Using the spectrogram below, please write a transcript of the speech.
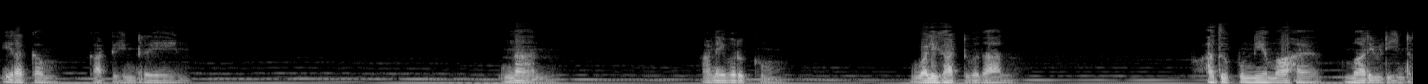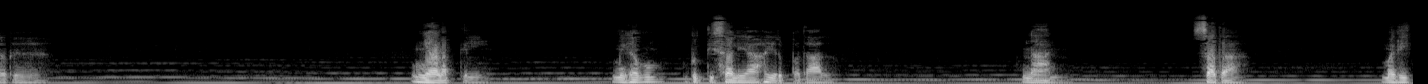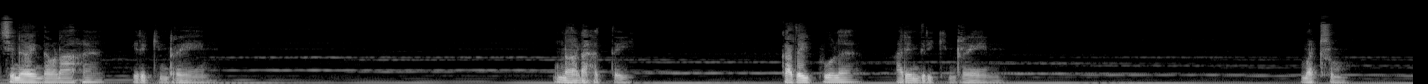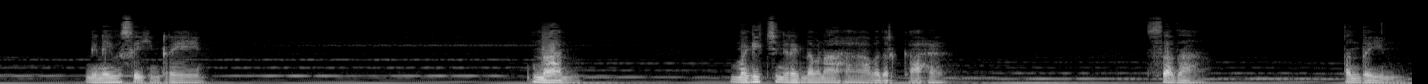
இரக்கம் காட்டுகின்றேன். நான் அனைவருக்கும் வழிகாட்டுவதால் அது புண்ணியமாக மாறிவிடுகின்றது. ஞானத்தில் மிகவும் புத்திசாலியாக இருப்பதால் நான் சதா மகிழ்ச்சி நிறைந்தவனாக இருக்கின்றேன். நாடகத்தை கதை போல அறிந்திருக்கின்றேன். மற்றும் நினைவு செய்கின்றேன். நான் மகிழ்ச்சி நிறைந்தவனாக ஆவதற்காக சதா தந்தையின்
